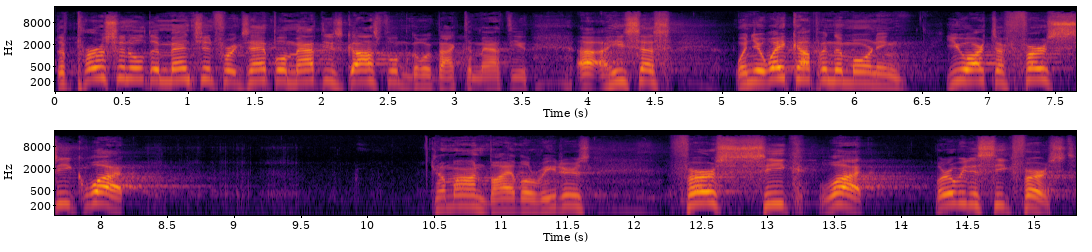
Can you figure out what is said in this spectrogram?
The personal dimension, for example, Matthew's gospel, I'm going back to Matthew, uh, he says, when you wake up in the morning, you are to first seek what? Come on, Bible readers. First seek what? What are we to seek first?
